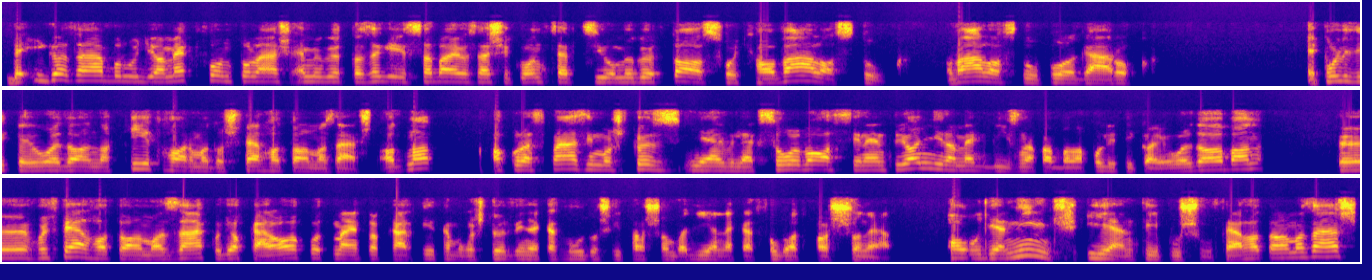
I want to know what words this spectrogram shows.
de igazából ugye a megfontolás emögött az egész szabályozási koncepció mögött az, hogyha a választók, a választópolgárok egy politikai oldalnak kétharmados felhatalmazást adnak, akkor az kvázi most köznyelvileg szólva azt jelenti, hogy annyira megbíznak abban a politikai oldalban, hogy felhatalmazzák, hogy akár alkotmányt, akár kétharmados törvényeket módosíthasson, vagy ilyeneket fogadhasson el. Ha ugye nincs ilyen típusú felhatalmazás,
